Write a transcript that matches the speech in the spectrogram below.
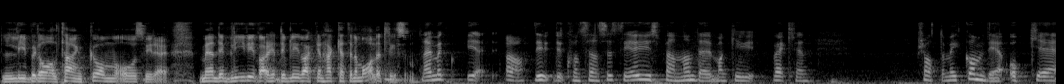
liberal tanke om och så vidare. Men det blir, det blir varken hackat eller malet liksom. Nej men ja, det, det, konsensus är ju spännande. Man kan ju verkligen pratar mycket om det och eh,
